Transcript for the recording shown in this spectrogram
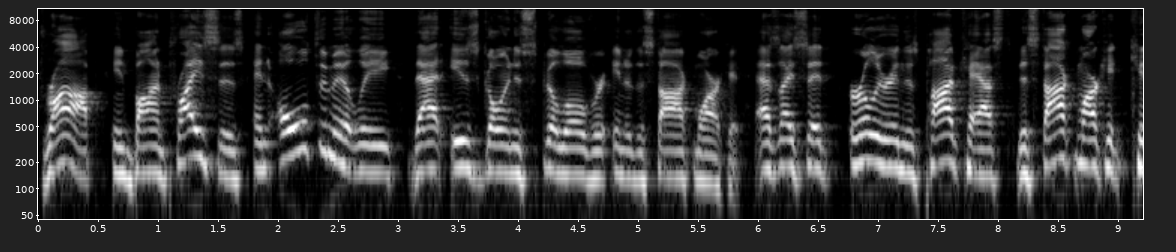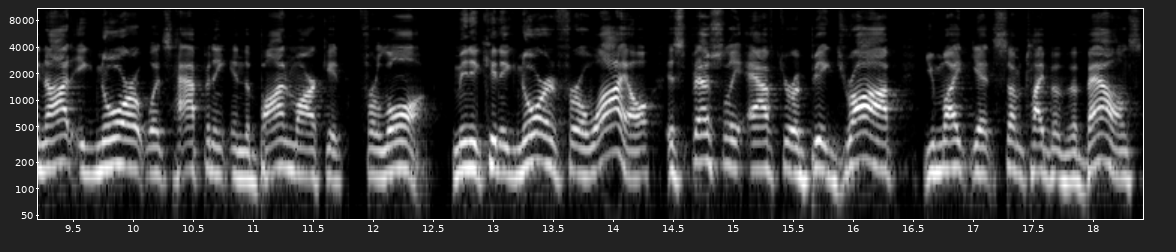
drop in bond prices. And ultimately, that is going to spill over into the stock market. As I said earlier in this podcast, the stock market cannot ignore what's happening in the bond market for long. I mean, it can ignore it for a while, especially after a big drop, you might get some type of a bounce.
